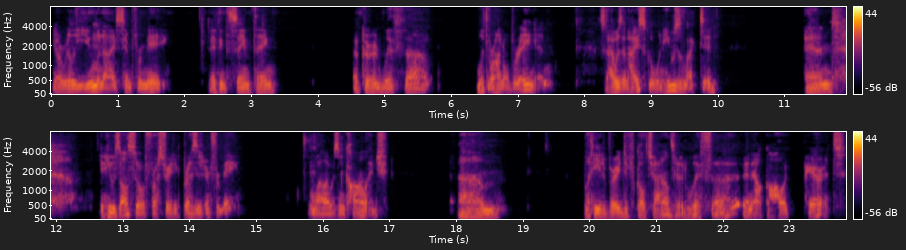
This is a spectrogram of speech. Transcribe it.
you know really humanized him for me and i think the same thing occurred with uh, with ronald reagan so i was in high school when he was elected and he was also a frustrating president for me while I was in college. Um, but he had a very difficult childhood with uh, an alcoholic parent.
